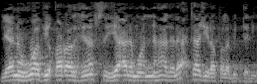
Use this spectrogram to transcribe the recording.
لأنه هو في قرارة نفسه يعلم أن هذا لا يحتاج إلى طلب الدليل.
